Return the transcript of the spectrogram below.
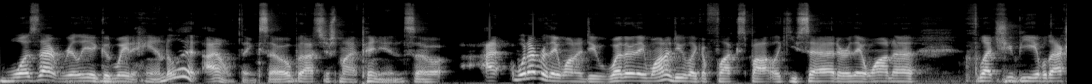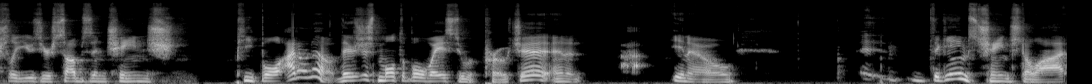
was that really a good way to handle it? I don't think so, but that's just my opinion. So I, whatever they want to do, whether they want to do like a flex spot, like you said, or they want to let you be able to actually use your subs and change people. I don't know. There's just multiple ways to approach it, and uh, you know, the game's changed a lot.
